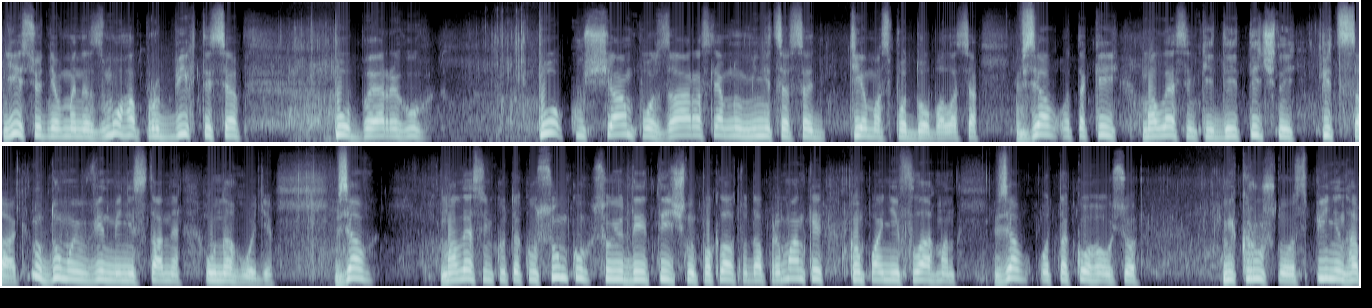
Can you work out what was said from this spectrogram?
є сьогодні в мене змога пробігтися по берегу, по кущам, по зарослям. Ну, мені це все тема сподобалася. Взяв отакий малесенький диетичний підсак. Ну, думаю, він мені стане у нагоді. Взяв малесеньку таку сумку свою диетичну, поклав туди приманки компанії Флагман. Взяв от такого ось мікрушного спінінга,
